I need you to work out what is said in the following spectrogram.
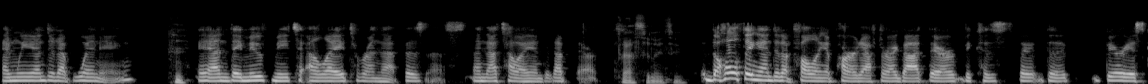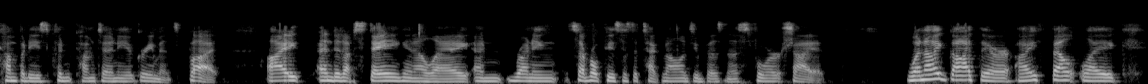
And we ended up winning. Hmm. and they moved me to LA to run that business. And that's how I ended up there. Fascinating. The whole thing ended up falling apart after I got there because the, the various companies couldn't come to any agreements. But I ended up staying in LA and running several pieces of technology business for Chiat when I got there, I felt like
